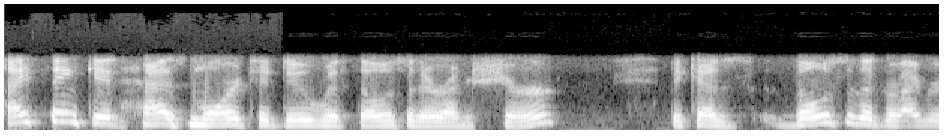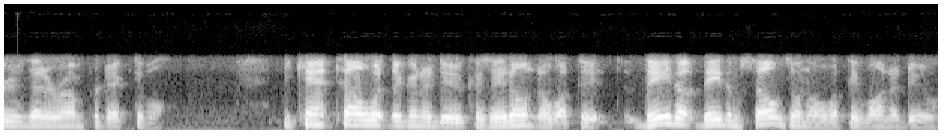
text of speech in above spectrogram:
I think it has more to do with those that are unsure because those are the drivers that are unpredictable. You can't tell what they're going to do because they don't know what they they don't, they themselves don't know what they want to do,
